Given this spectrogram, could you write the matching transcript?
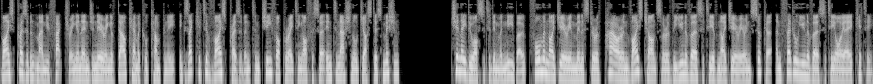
Vice President Manufacturing and Engineering of Dow Chemical Company, Executive Vice President and Chief Operating Officer International Justice Mission Chinedu Ositadinma Nebo, former Nigerian Minister of Power and Vice-Chancellor of the University of Nigeria in Nsukka, and Federal University Oye Ekiti.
